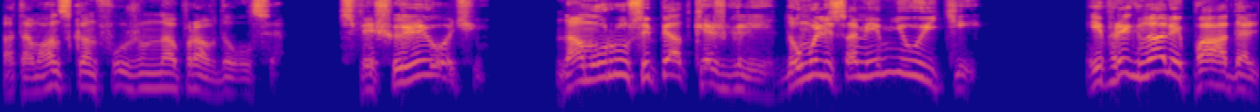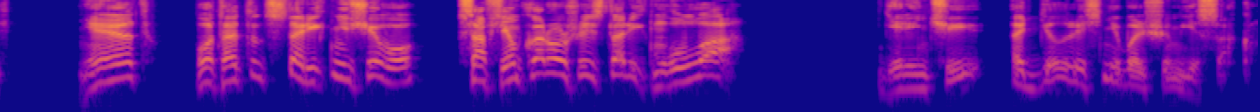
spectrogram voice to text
Атаман сконфуженно оправдывался. «Спешили очень. Нам урусы пятки жгли, думали самим не уйти. И пригнали падаль. Нет, вот этот старик ничего, совсем хороший старик, мулла. Деренчи отделались небольшим ясаком.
